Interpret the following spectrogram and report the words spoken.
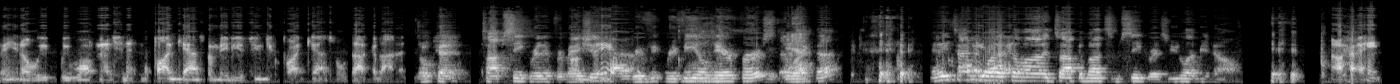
you know, we, we won't mention it in the podcast, but maybe a future podcast we'll talk about it. Okay. Top secret information Re- revealed here first. I yeah. like that. Anytime you want to come on and talk about some secrets, you let me know. All right.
